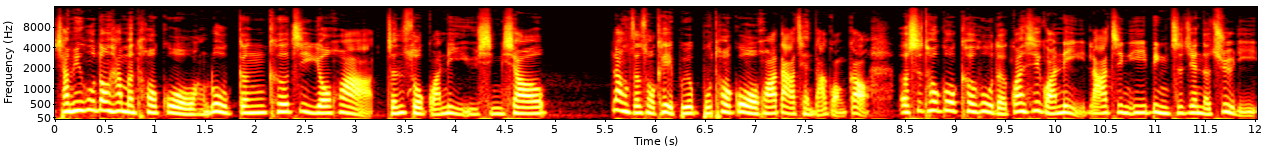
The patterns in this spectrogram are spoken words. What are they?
祥平互动他们透过网络跟科技优化诊所管理与行销。让诊所可以不用不透过花大钱打广告，而是透过客户的关系管理，拉近医病之间的距离，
